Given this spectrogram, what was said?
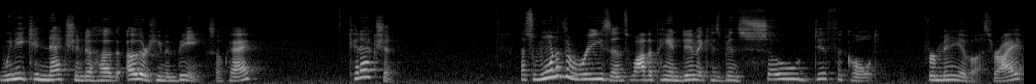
We need connection to other human beings, okay? Connection. That's one of the reasons why the pandemic has been so difficult for many of us, right?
